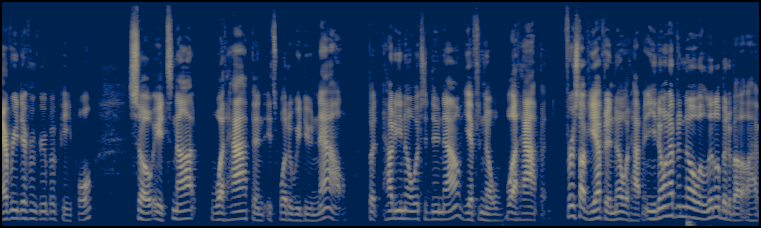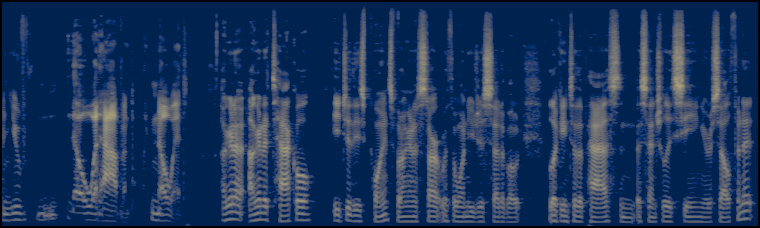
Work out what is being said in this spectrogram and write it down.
every different group of people. So it's not what happened, it's what do we do now. But how do you know what to do now? You have to know what happened. First off, you have to know what happened. You don't have to know a little bit about what happened. You know what happened. Like know it. I'm gonna I'm gonna tackle each of these points, but I'm going to start with the one you just said about looking to the past and essentially seeing yourself in it.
